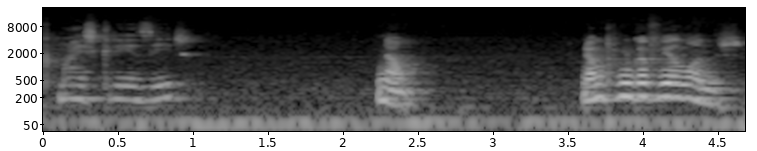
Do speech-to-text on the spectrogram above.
que mais querias ir? Não. Não porque nunca fui a Londres.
